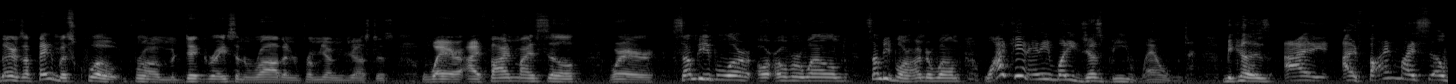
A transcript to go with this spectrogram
there's a famous quote from dick grayson robin from young justice where i find myself where some people are, are overwhelmed some people are underwhelmed why can't anybody just be whelmed because i i find myself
